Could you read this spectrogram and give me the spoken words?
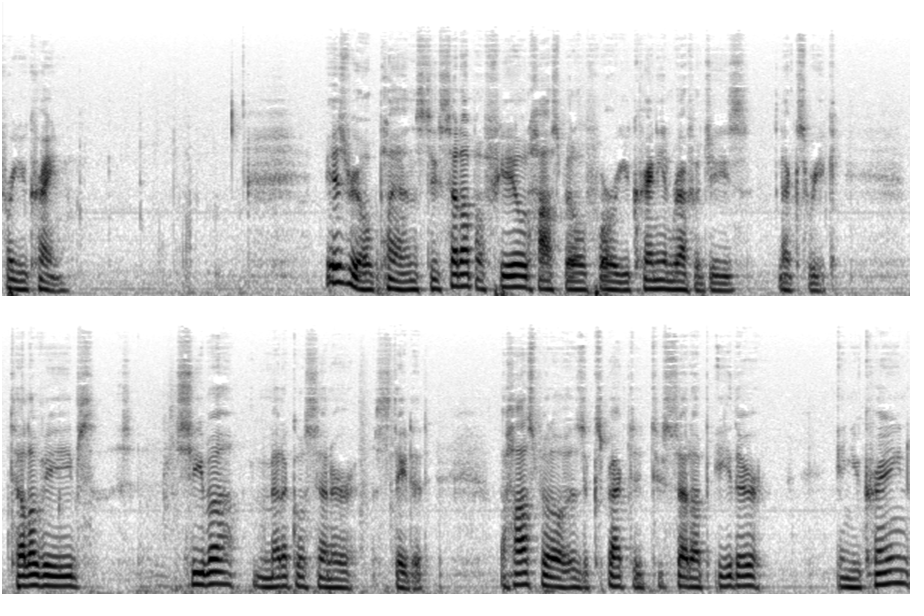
for Ukraine. Israel plans to set up a field hospital for Ukrainian refugees next week. Tel Aviv's Sheba Medical Center stated. The hospital is expected to set up either in Ukraine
